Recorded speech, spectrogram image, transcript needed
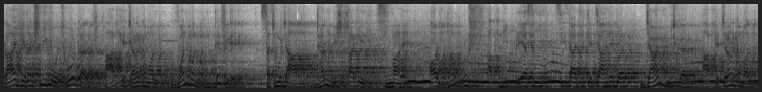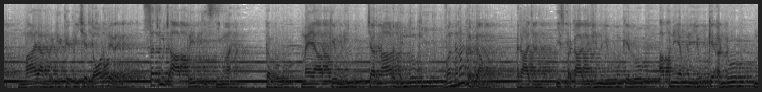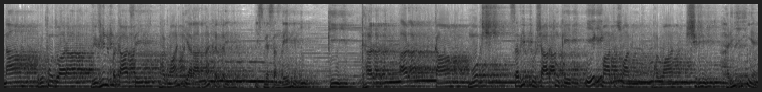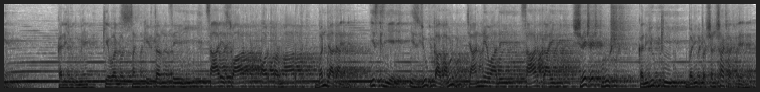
राज्य लक्ष्मी को छोड़कर आपके चरण कमल वन वन घूमते फिरे। सचमुच आप धर्म निष्ठा की सीमा है और महापुरुष अपनी प्रेयसी सीता जी के चाहने पर जानबूझकर आपके चरण कमल माया मृग के पीछे दौड़ते रहे। सचमुच आप प्रेम की सीमा है। प्रभु, मैं आपके उन्हीं चरनार बिंदु की वंदना करता हूँ। राजन, इस प्रकार विभिन्न युगों के लोग अपने अपने युग के अनुरूप नाम, रूपों द्वारा विभिन्न प्रकार से भगवान की आराधना करते हैं। इसमें संदेह नहीं कि धर्म, अर्थ, काम, मोक्ष सभी पुरुषार्थों के एकमात्र स्वामी भगवान श्री हरि ही हैं। कलयुग में केवल संकीर्तन से ही सारे स्वार्थ और परमार्थ बन जाते हैं। इसलिए इस युग का गुण जानने वाले सारग्राही श्रेष्ठ पुरुष कलयुग की बड़ी प्रशंसा करते हैं।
